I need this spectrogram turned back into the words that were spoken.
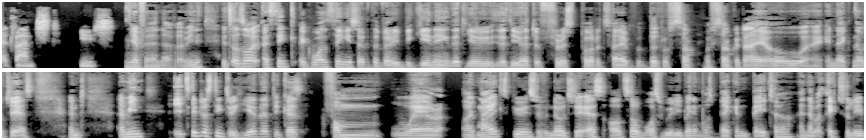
advanced use. Yeah, fair enough. I mean, it's also I think like one thing you said at the very beginning that you that you had the first prototype built with, Sock, with Socket.io in like Node.js, and I mean it's interesting to hear that because from where like my experience with Node.js also was really when it was back in beta, and I was actually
